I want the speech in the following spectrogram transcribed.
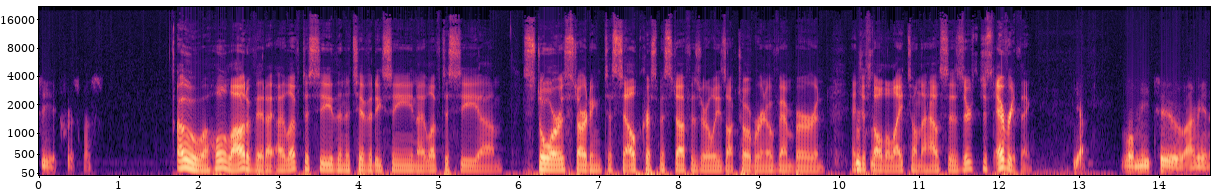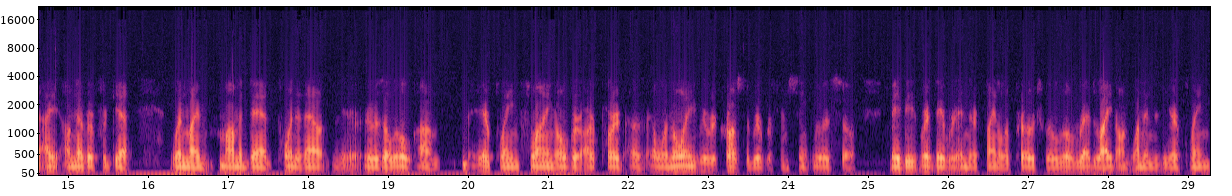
see at Christmas? Oh, a whole lot of it. I, I love to see the nativity scene. I love to see um, stores starting to sell Christmas stuff as early as October and November, and and just all the lights on the houses. There's just everything. Yep. Well, me too. I mean, I, I'll never forget when my mom and dad pointed out there there was a little um, airplane flying over our part of Illinois. We were across the river from St. Louis, so maybe where they were in their final approach with a little red light on one end of the airplane.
